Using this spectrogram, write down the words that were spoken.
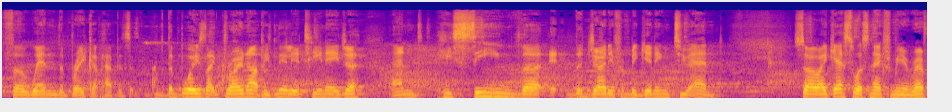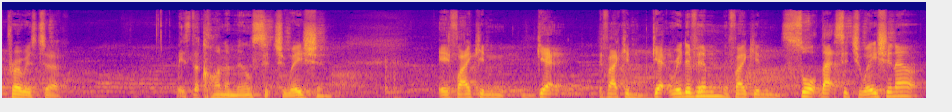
for when the breakup happens. The boy's like grown up, he's nearly a teenager, and he's seen the, the journey from beginning to end. So I guess what's next for me in Rev Pro is to is the Connor Mills situation. If I can get if I can get rid of him, if I can sort that situation out,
